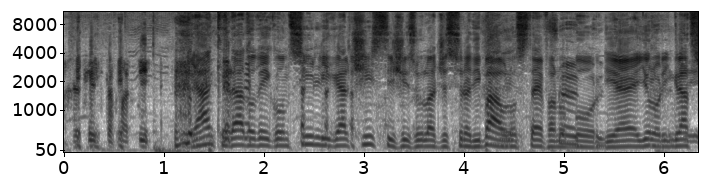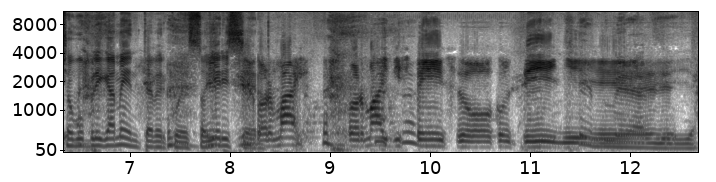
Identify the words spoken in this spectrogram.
che stamattina. Mi ha anche dato dei consigli calcistici sulla gestione di Paolo Stefano Senti. Borghi. eh. Io lo ringrazio pubblicamente per questo. Ieri sera. Ormai, ormai dispenso consigli, Che meraviglia.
